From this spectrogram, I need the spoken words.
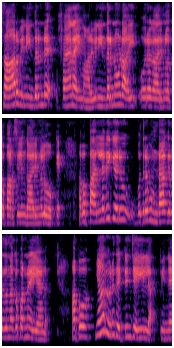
സാറ് പിന്നെ ഇന്ദ്രന്റെ ഫാനായി മാറി. പിന്നെ ഇന്ദ്രനോടായി ഓരോ കാര്യങ്ങളൊക്കെ പറച്ചിലും കാര്യങ്ങളും ഒക്കെ. അപ്പോൾ പല്ലവിക്കൊരു ഉപദ്രവം ഉണ്ടാകരുതെന്നൊക്കെ പറഞ്ഞു ഇയാൾ അപ്പോൾ ഞാനൊരു തെറ്റും ചെയ്യില്ല. പിന്നെ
